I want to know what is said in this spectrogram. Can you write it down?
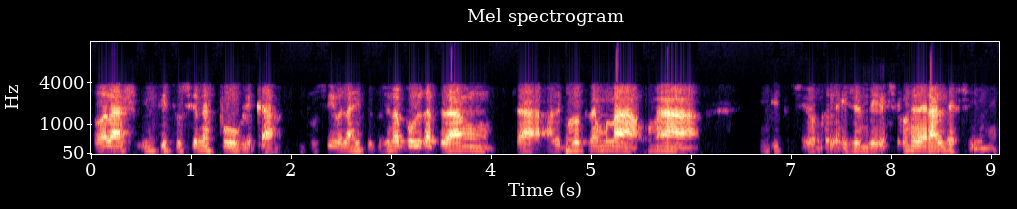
Todas las instituciones públicas, inclusive las instituciones públicas te dan, o sea, nosotros tenemos una, una institución que le dicen Dirección General de Cine,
